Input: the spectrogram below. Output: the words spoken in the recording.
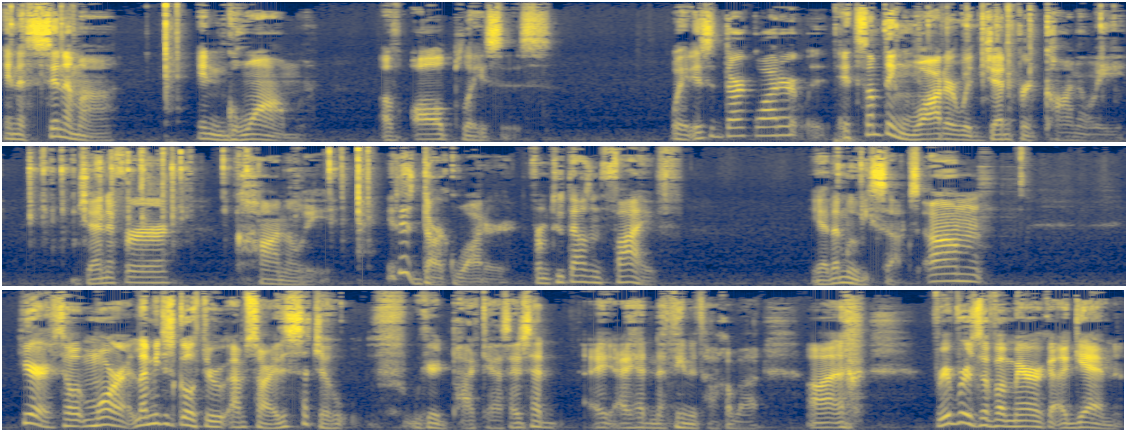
in a cinema in Guam, of all places. Wait, is it Dark Water? It's something water with Jennifer Connelly. Jennifer Connelly. It is Dark Water from 2005. Yeah, that movie sucks. Um, here, so more. Let me just go through. I'm sorry, this is such a weird podcast. I just had I, I had nothing to talk about. Uh, Rivers of America again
